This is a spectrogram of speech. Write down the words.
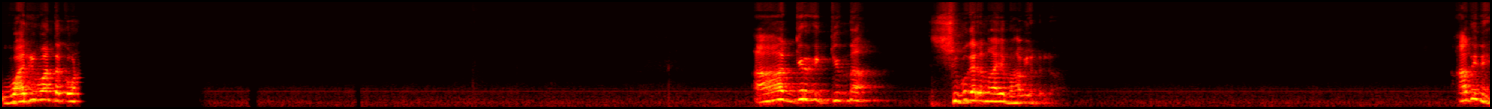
വരുവാൻ തക്ക ആഗ്രഹിക്കുന്ന ശുഭകരമായ ഭാവിയുണ്ടല്ലോ അതിനെ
